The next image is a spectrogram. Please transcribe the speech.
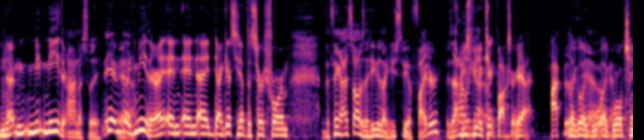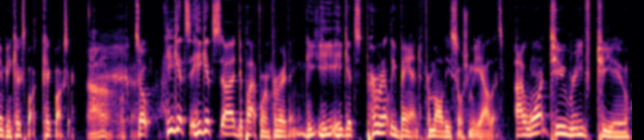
No, me, me either. Honestly, yeah, yeah, like me either. And and I, I, guess you'd have to search for him. The thing I saw is that he was like used to be a fighter. Is that how he used to be a kickboxer? Yeah, popular, like like yeah, okay. like world champion kickbox, kickboxer. Oh, okay. So he gets he gets uh, deplatformed from everything. He, he he gets permanently banned from all these social media outlets. I want to read to you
